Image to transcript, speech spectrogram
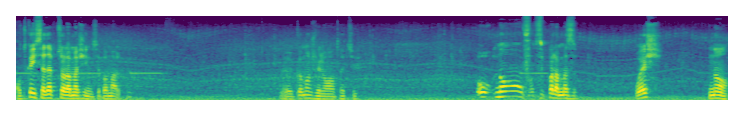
En tout cas il s'adapte sur la machine, c'est pas mal. Euh, comment je vais le rentrer dessus? Oh non, c'est pas la masse. Wesh Non.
